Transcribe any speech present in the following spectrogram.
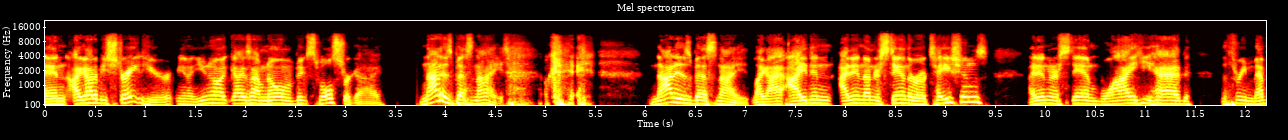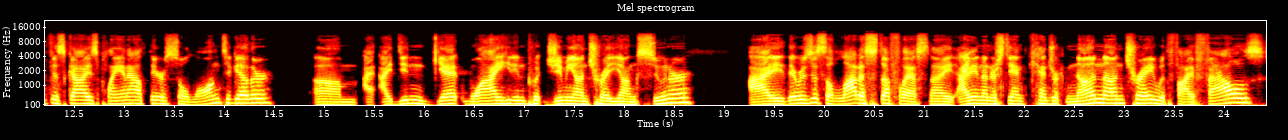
And I got to be straight here. You know, you know, what, guys, I know I'm a big Spoelstra guy. Not his best night. Okay, not his best night. Like I, I didn't, I didn't understand the rotations. I didn't understand why he had the three Memphis guys playing out there so long together. Um, I, I didn't get why he didn't put Jimmy on Trae Young sooner. I there was just a lot of stuff last night. I didn't understand Kendrick Nunn on Trae with five fouls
